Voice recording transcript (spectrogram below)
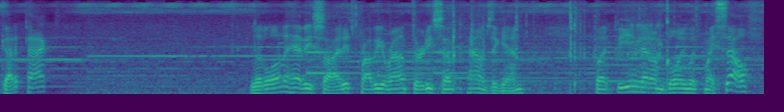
Got it packed. Little on the heavy side. It's probably around 37 pounds again. But being that I'm going with myself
